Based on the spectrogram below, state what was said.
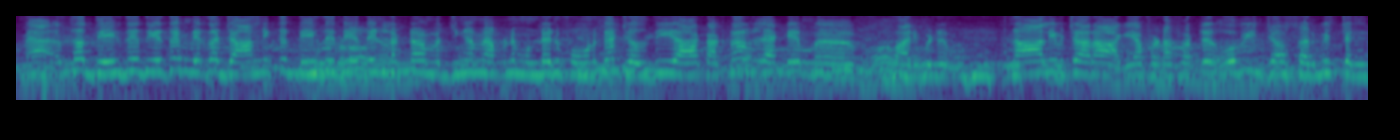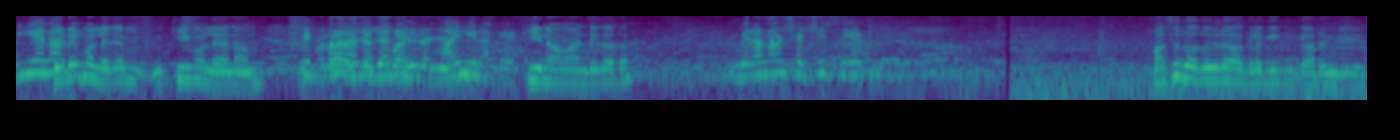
ਮੈਂ ਉੱਥੇ ਦੇਖਦੇ ਦੇਖਦੇ ਮੇਰੇ ਤਾਂ ਜਾਨ ਨਿਕਲ ਦੇਖਦੇ ਦੇਖਦੇ ਲੱਟਾਂ ਵੱਜੀਆਂ ਮੈਂ ਆਪਣੇ ਮੁੰਡੇ ਨੂੰ ਫੋਨ ਕਰ ਜਲਦੀ ਆ ਕਾਕਾ ਲੈ ਕੇ ਮਾਰੀ ਬੇਟੇ ਨਾਲ ਹੀ ਵਿਚਾਰਾ ਆ ਗਿਆ ਫਟਾਫਟ ਉਹ ਵੀ ਸਰਵਿਸ ਚੰਗੀ ਹੈ ਨਾ ਕਿਹੜੇ ਮਹੱਲੇ ਚ ਕੀ ਮਹੱਲੇ ਦਾ ਨਾਮ? ਪਿੱਪਲ ਵਾਲੀ ਗਲੀ ਮਾਹੀ ਰੰਗੇਟ ਕੀ ਨਾਮ ਆਂਟੀ ਤੁਹਾਡਾ? ਮੇਰਾ ਨਾਮ ਸ਼ਸ਼ੀ ਸੇਠ। ਹਾਂ ਸੇ ਦਾਦੂ ਜਿਹੜਾ ਅੱਗ ਲੱਗੀ ਕੀ ਕਾਰਨ ਕੀ ਹੈ?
